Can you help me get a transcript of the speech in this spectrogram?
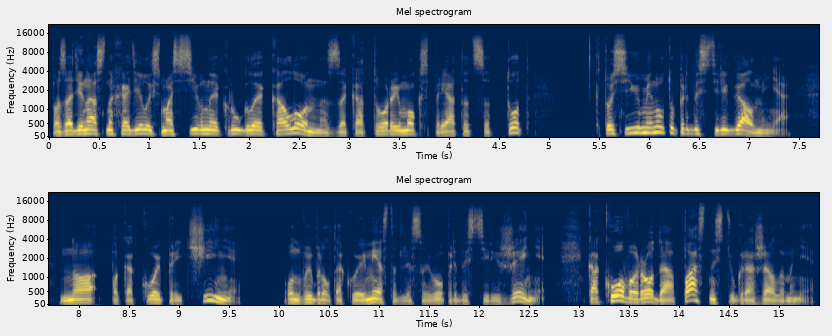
Позади нас находилась массивная круглая колонна, за которой мог спрятаться тот, кто сию минуту предостерегал меня, но по какой причине он выбрал такое место для своего предостережения. Какого рода опасность угрожала мне?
